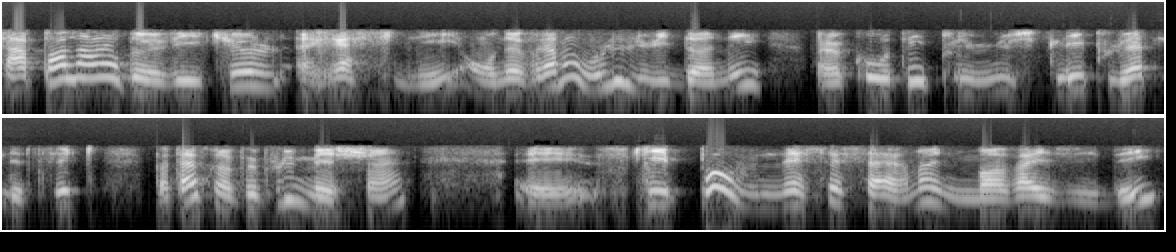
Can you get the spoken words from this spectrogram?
ça n'a pas l'air d'un véhicule raffiné. On a vraiment voulu lui donner un côté plus musclé, plus athlétique, peut-être un peu plus méchant. Ce qui n'est pas nécessairement une mauvaise idée,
